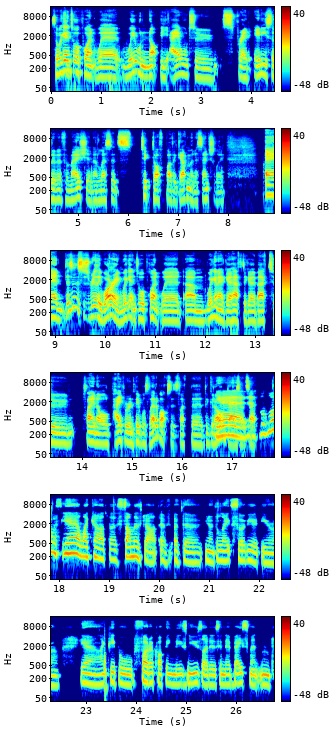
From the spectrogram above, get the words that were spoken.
So we're getting to a point where we will not be able to spread any sort of information unless it's ticked off by the government, essentially. And this is, this is really worrying. We're getting to a point where um, we're going to have to go back to plain old paper in people's letterboxes, like the, the good old yeah, days. I'd Well, what was yeah, like uh, the Samizdat of, of the you know the late Soviet era. Yeah, like people photocopying these newsletters in their basement and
